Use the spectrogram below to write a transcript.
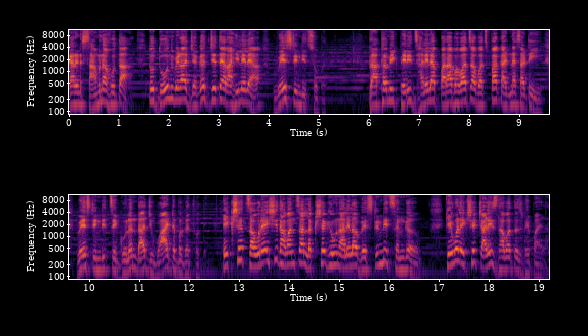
कारण सामना होता तो दोन वेळा जगज्जेत्या राहिलेल्या वेस्ट इंडिज सोबत प्राथमिक फेरीत झालेल्या पराभवाचा वचपा काढण्यासाठी वेस्ट इंडिजचे गोलंदाज वाट बघत होते. एकशे चौऱ्याऐंशी धावांचा लक्ष घेऊन आलेला वेस्ट इंडिज संघ केवळ एकशे चाळीस धावातच ढेपाळला.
